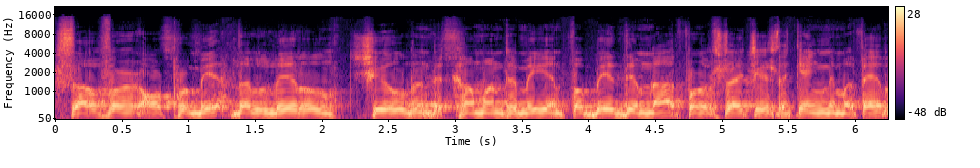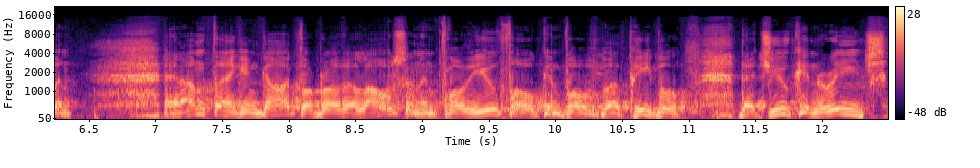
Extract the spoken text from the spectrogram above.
suffer or permit the little children to come unto me and forbid them not, for such is the kingdom of heaven. And I'm thanking God for Brother Lawson and for you folk and for the people that you can reach.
